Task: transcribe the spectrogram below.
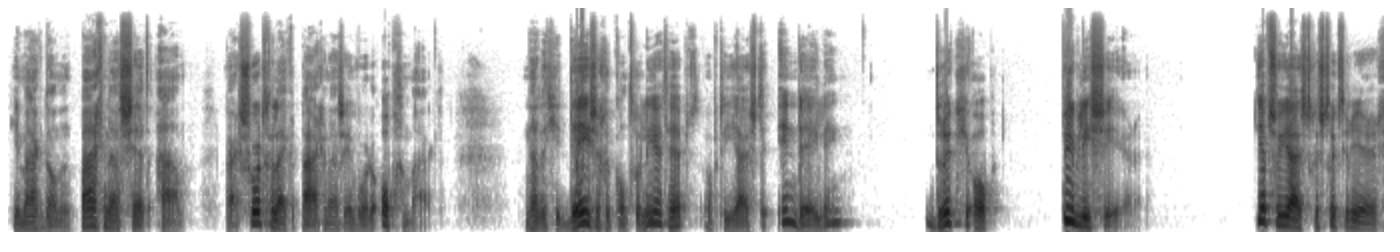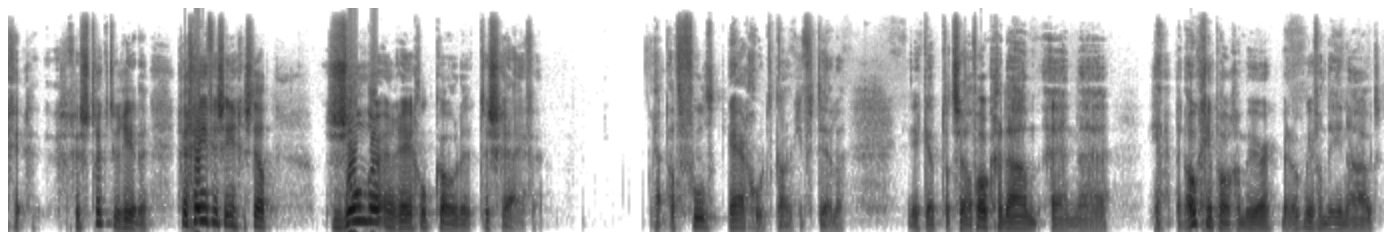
Je maakt dan een paginaset aan, waar soortgelijke pagina's in worden opgemaakt. Nadat je deze gecontroleerd hebt op de juiste indeling, druk je op publiceren. Je hebt zojuist gestructureerde, gestructureerde gegevens ingesteld zonder een regelcode te schrijven. Ja, dat voelt erg goed, kan ik je vertellen. Ik heb dat zelf ook gedaan en uh, ja, ik ben ook geen programmeur, ik ben ook meer van de inhoud.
